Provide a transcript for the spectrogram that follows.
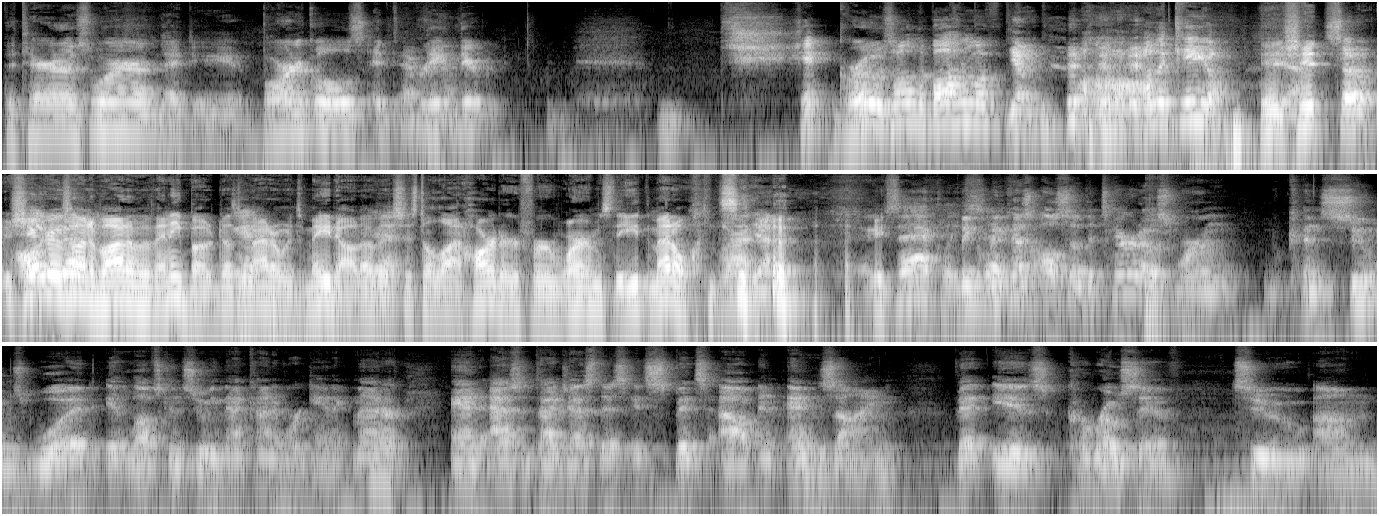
the Teredos worm, the, the barnacles, it, they, they're shit grows on the bottom of Yep. on the keel. It, Shit, So, shit all grows you on the bottom of any boat. It doesn't Yeah. matter what it's made out of. It's just a lot harder for worms to eat the metal ones. yeah. Exactly. Be- So- Because also the Teredos worm consumes wood. It loves consuming that kind of organic matter. And as it digests this, it spits out an enzyme that is corrosive to um,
